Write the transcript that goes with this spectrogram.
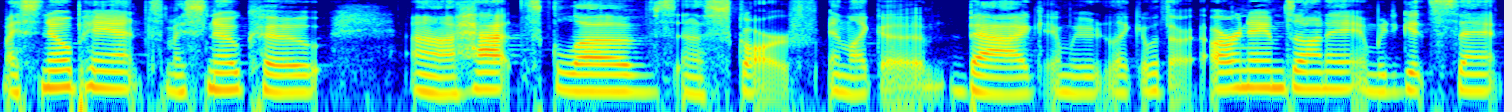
my snow pants, my snow coat. Uh, hats, gloves, and a scarf and like a bag, and we would like with our, our names on it, and we'd get sent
